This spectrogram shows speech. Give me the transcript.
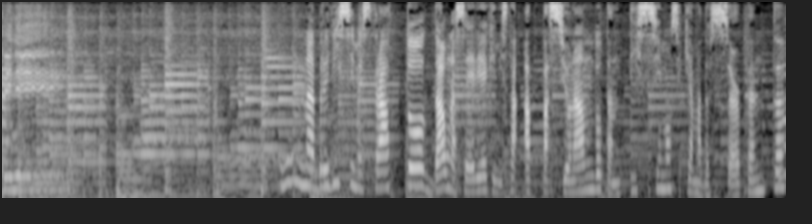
fini. Brevissimo estratto da una serie che mi sta appassionando tantissimo, si chiama The Serpent,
